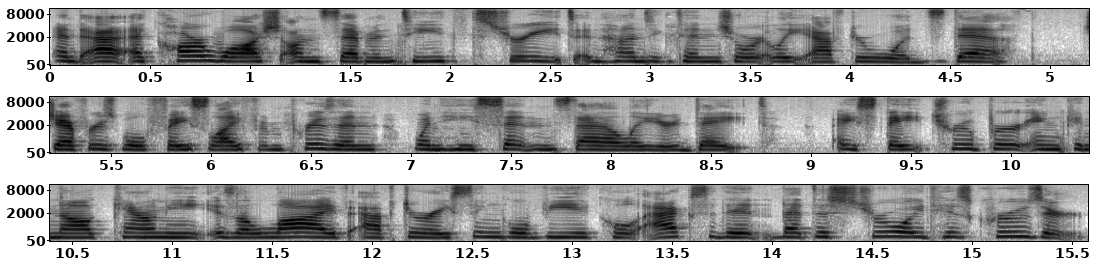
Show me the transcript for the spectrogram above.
and at a car wash on 17th Street in Huntington shortly after Wood's death. Jeffers will face life in prison when he's sentenced at a later date. A state trooper in Kanawha County is alive after a single vehicle accident that destroyed his cruiser.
